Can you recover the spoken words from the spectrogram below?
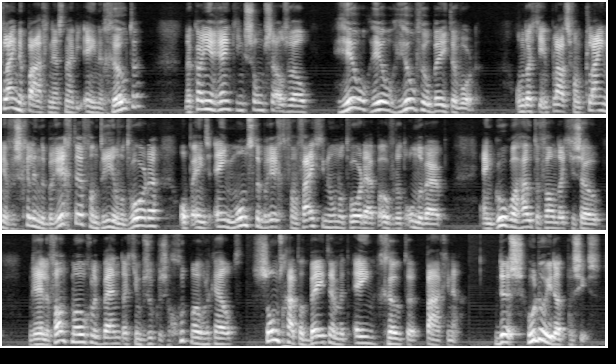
kleine pagina's naar die ene grote, dan kan je ranking soms zelfs wel heel, heel, heel veel beter worden. Omdat je in plaats van kleine verschillende berichten van 300 woorden, opeens één monsterbericht van 1500 woorden hebt over dat onderwerp. En Google houdt ervan dat je zo relevant mogelijk bent, dat je een bezoeker zo goed mogelijk helpt. Soms gaat dat beter met één grote pagina. Dus, hoe doe je dat precies?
